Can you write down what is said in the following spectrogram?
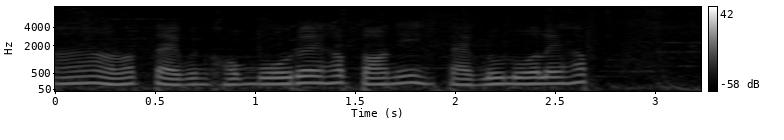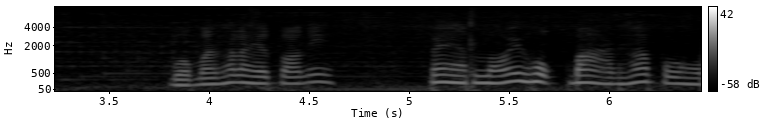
อ้าวแล้วแตกเป็นคอมโบด้วยครับ ตอนนี้แตกรัวๆเลยครับ บวกมาเท่าไหร่ครับตอนนี้ 806 บาทครับ โอ้โห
